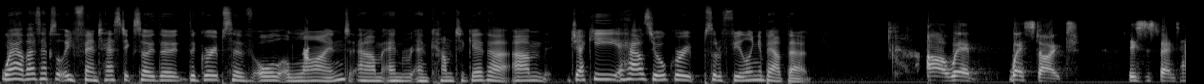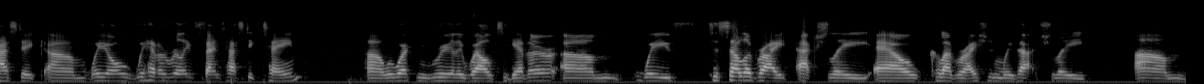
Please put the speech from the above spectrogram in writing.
Wow, that's absolutely fantastic. So the, the groups have all aligned um, and and come together. Um, Jacqui, how's your group sort of feeling about that? Oh, we're we're stoked. This is fantastic. Um, we all we have a really fantastic team. Uh, we're working really well together. Um, we've to celebrate actually our collaboration. We've actually um,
